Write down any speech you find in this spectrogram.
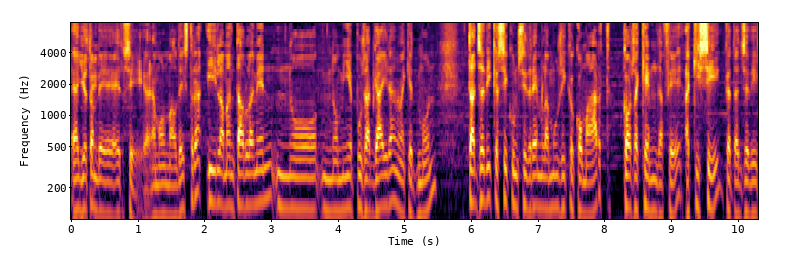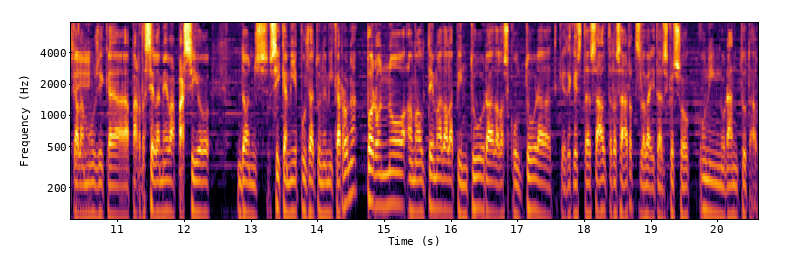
Eh, jo Sí. també, eh, sí, era molt maldestre i lamentablement no, no m'hi he posat gaire en aquest món. T'haig de dir que si considerem la música com a art, cosa que hem de fer, aquí sí, que t'haig de dir que Sí. la música, a part de ser la meva passió, doncs sí que m'hi he posat una mica rona, però no amb el tema de la pintura, de l'escultura, que d'aquestes altres arts, la veritat és que sóc un ignorant total.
